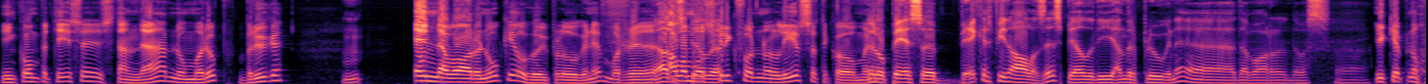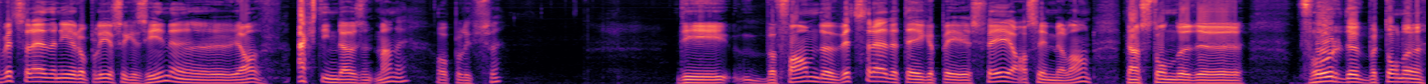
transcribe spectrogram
in competitie, Standaard, noem maar op, Brugge. Hm. En dat waren ook heel goede ploegen, hè. Maar eh, allemaal schrik voor naar Lierse te komen. Europese bekerfinales hè, speelden die andere ploegen. Hè. Eh, dat, waren, dat was... eh, Ik heb nog wedstrijden hier op Leerse gezien. ja, 18.000 man hè, op Lipswe. Die befaamde wedstrijden tegen PSV, AC Milan. Dan stonden de, voor de betonnen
